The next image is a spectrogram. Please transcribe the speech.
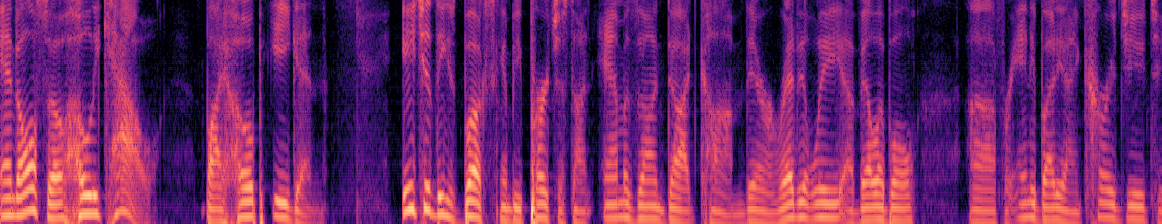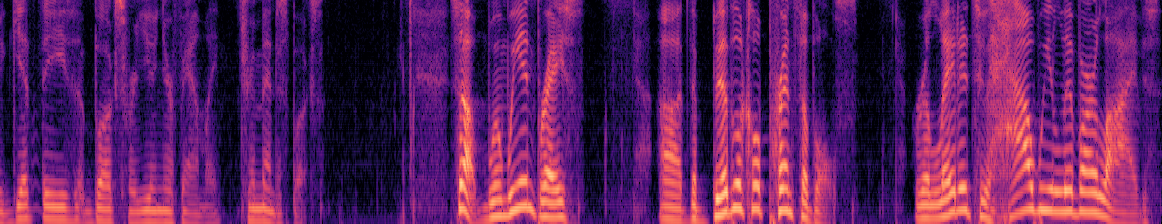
and also Holy Cow by Hope Egan. Each of these books can be purchased on Amazon.com. They're readily available uh, for anybody. I encourage you to get these books for you and your family. Tremendous books. So, when we embrace uh, the biblical principles related to how we live our lives,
